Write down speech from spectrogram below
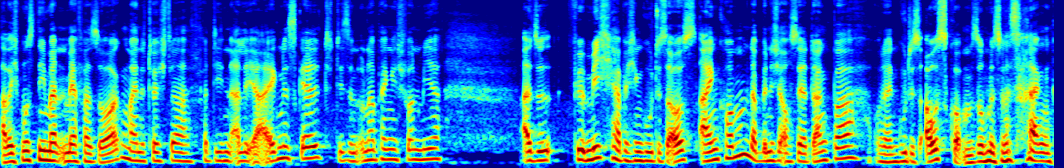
Aber ich muss niemanden mehr versorgen. Meine Töchter verdienen alle ihr eigenes Geld, die sind unabhängig von mir. Also für mich habe ich ein gutes Aus Einkommen, da bin ich auch sehr dankbar. Oder ein gutes Auskommen, so müssen wir sagen.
